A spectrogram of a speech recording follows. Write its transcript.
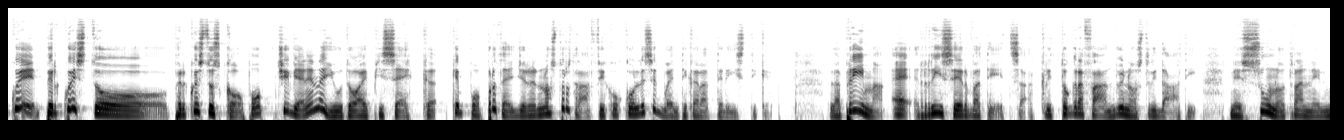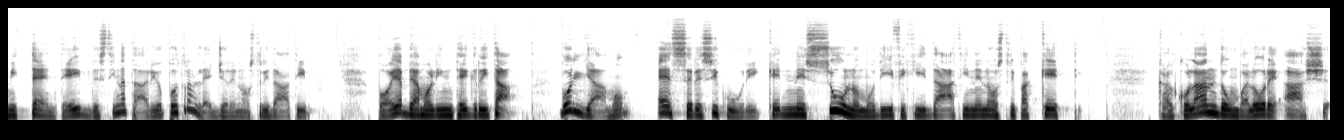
que- per, questo, per, questo, scopo ci viene in aiuto IPsec che può proteggere il nostro traffico con le seguenti caratteristiche. La prima è riservatezza, crittografando i nostri dati. Nessuno tranne il mittente e il destinatario potrà leggere i nostri dati. Poi abbiamo l'integrità. Vogliamo essere sicuri che nessuno modifichi i dati nei nostri pacchetti. Calcolando un valore hash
